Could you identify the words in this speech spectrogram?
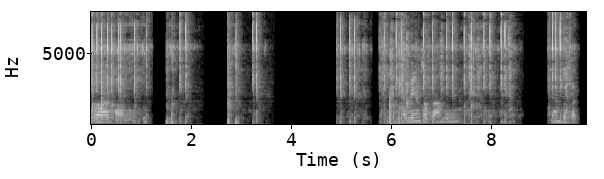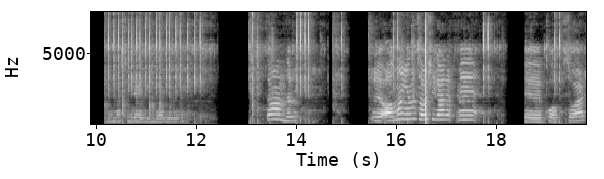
Buralar kaldı. O benim toprağım benim. Ben toprak. Ben asimile edeyim bölgeleri. Tamamdır. Ee, Almanya'nın savaş ilan etme e, korkusu var.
